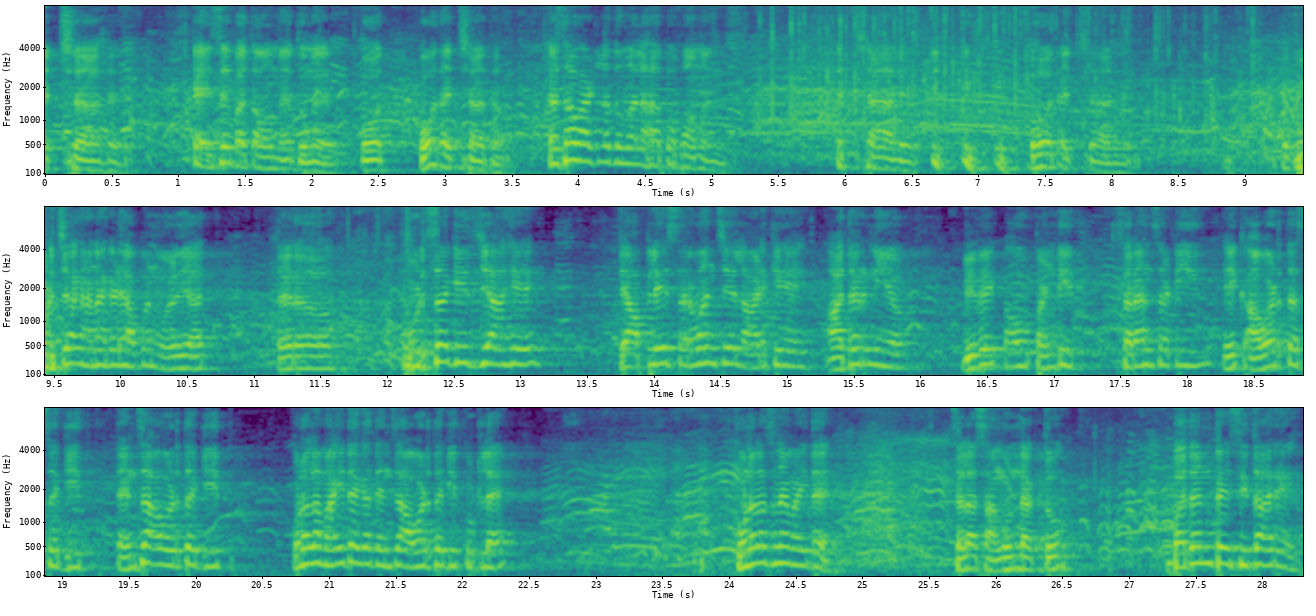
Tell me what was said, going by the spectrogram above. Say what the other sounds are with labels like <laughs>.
अच्छा है। कैसे बताऊं मैं तुम्हें? बहुत बहुत अच्छा था। कसा वाटला तुम्हाला हा परफॉर्मन्स अच्छा आहे <laughs> बहुत अच्छा आहे पुढच्या गाण्याकडे आपण वळूयात. तर पुढचं गीत जे आहे ते आपले सर्वांचे लाडके आदरणीय विवेक भाऊ पंडित सरांसाठी एक आवडतंसं गीत त्यांचं आवडतं गीत. कोणाला माहीत आहे का त्यांचं आवडतं गीत कुठलं आहे? कोणालाच नाही माहीत आहे? चला सांगून टाकतो. बदन पे सितारे.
